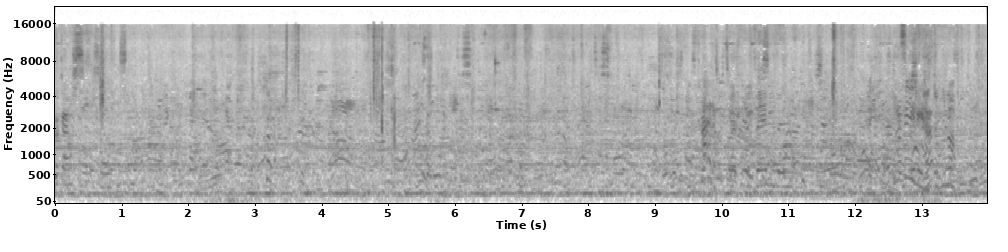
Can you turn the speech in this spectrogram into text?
Oben. Ah, ja,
